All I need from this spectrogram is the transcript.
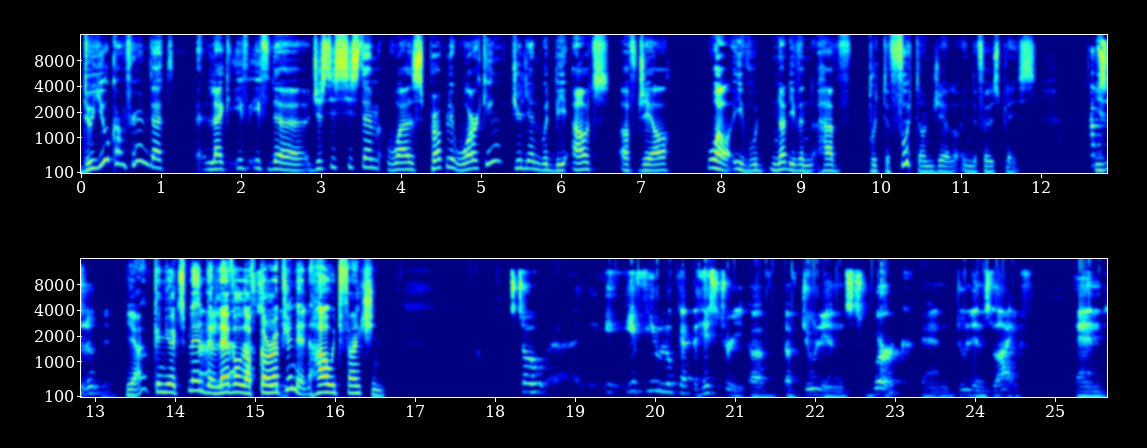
do you confirm that like if if the justice system was properly working, Julian would be out of jail. Well, he would not even have put a foot on jail in the first place. Absolutely. Is, yeah. Can you explain I the mean, level of corruption and how it functioned? So, uh, if you look at the history of, of Julian's work and Julian's life, and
